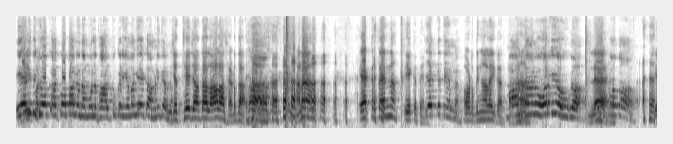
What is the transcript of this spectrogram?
ਇਹ ਨਹੀਂ ਵੀ ਜੋ ਕਾਕੋ ਭਾਨੋ ਦਾ ਮੁੱਲ ਫਾਲਤੂ ਕਰੀ ਜਾਵਾਂਗੇ ਇਹ ਕੰਮ ਨਹੀਂ ਕਰਨਾ। ਜਿੱਥੇ ਜਾਂਦਾ ਲਾਹ ਲਾ ਸੱਟਦਾ ਹਨਾ? ਇੱਕ ਤਿੰਨ। ਇੱਕ ਤਿੰਨ। ਇੱਕ ਤਿੰਨ। ਉੜਦੀਆਂ ਵਾਲਾ ਹੀ ਕਰਦਾ ਮਾਨਦਾਨ ਹੋਰ ਵੀ ਹੋਊਗਾ। ਲੈ। ਦੇਖੋ ਭਾ ਕੀ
